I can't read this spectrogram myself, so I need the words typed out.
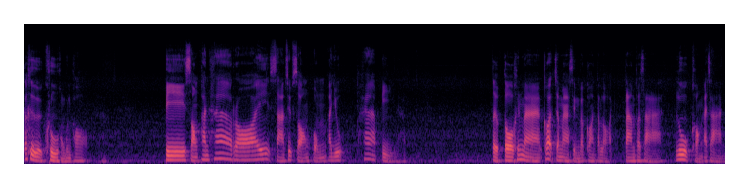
ก็คือครูของคุณพ่อ ปี 2532 ผมอายุ 5 ปีนะครับ เติบโตขึ้นมาก็จะมาศิลปกรตลอดตามภาษาลูกของอาจารย์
